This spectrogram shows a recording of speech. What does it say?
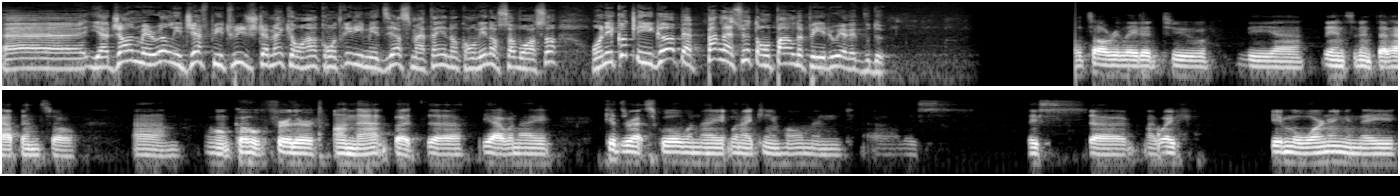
euh, il y a John Merrill et Jeff Petrie, justement, qui ont rencontré les médias ce matin. Donc, on vient de recevoir ça. On écoute les gars, puis par la suite, on parle de Petrie avec vous deux. It's all related to the, uh, the incident that happened, so um, I won't go further on that. But uh, yeah, when I kids are at school, when I when I came home and uh, they they uh, my wife gave them a warning and they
